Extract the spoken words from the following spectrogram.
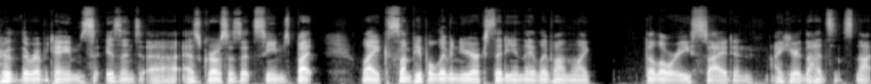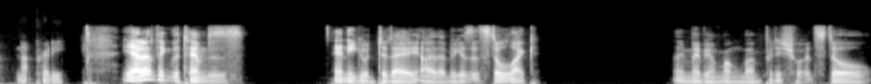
the River Thames isn't uh, as gross as it seems, but like some people live in New York City and they live on like the lower east side and I hear the Hudson's not not pretty. Yeah, I don't think the Thames is any good today either because it's still like I mean, maybe I'm wrong, but I'm pretty sure it's still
